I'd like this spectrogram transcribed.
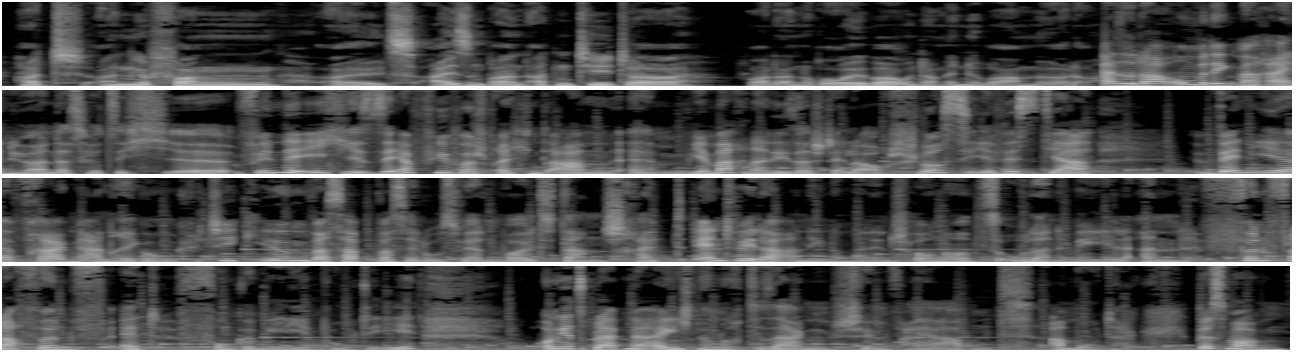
hat angefangen als Eisenbahnattentäter, war dann Räuber und am Ende war er Mörder. Also da unbedingt mal reinhören, das hört sich, äh, finde ich, sehr vielversprechend an. Ähm, wir machen an dieser Stelle auch Schluss. Ihr wisst ja, wenn ihr Fragen, Anregungen, Kritik, irgendwas habt, was ihr loswerden wollt, dann schreibt entweder an die Nummer in den Show Notes oder eine Mail an 5 nach 5 at funkemedien.de. Und jetzt bleibt mir eigentlich nur noch zu sagen, schönen Feierabend am Montag. Bis morgen.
